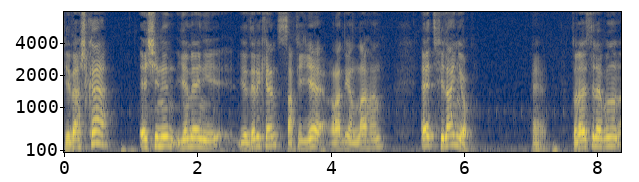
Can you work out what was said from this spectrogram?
Bir başka eşinin yemeğini yedirirken Safiye radıyallahu anh et filan yok. Evet. Dolayısıyla bunun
